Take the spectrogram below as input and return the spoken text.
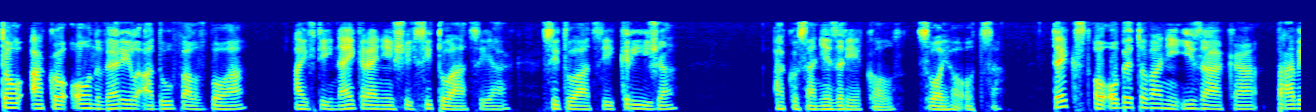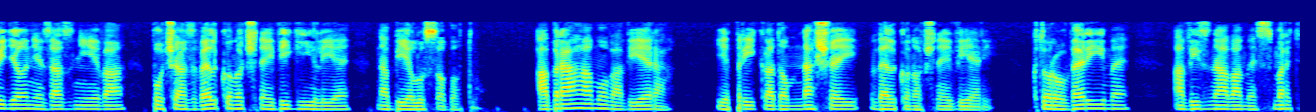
to, ako on veril a dúfal v Boha, aj v tých najkrajnejších situáciách, v situácii kríža, ako sa nezriekol svojho otca. Text o obetovaní Izáka pravidelne zaznieva počas veľkonočnej vigílie na Bielu sobotu. Abrahamova viera je príkladom našej veľkonočnej viery, ktorou veríme a vyznávame smrť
